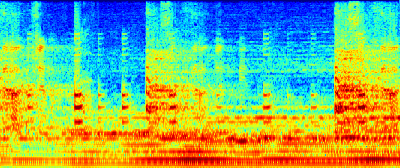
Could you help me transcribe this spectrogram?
Subtraction. Subtraction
